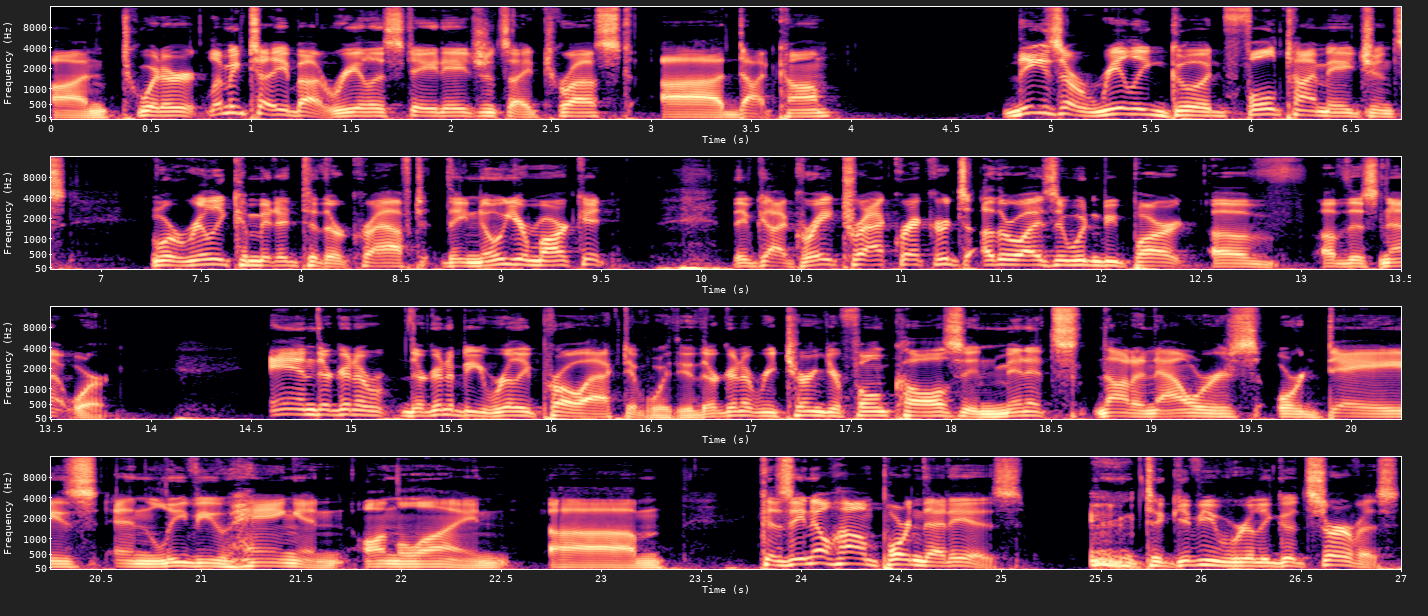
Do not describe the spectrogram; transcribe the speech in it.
on Twitter. Let me tell you about real estate agents I trust uh, dot com. These are really good full time agents who are really committed to their craft. They know your market. They've got great track records. Otherwise, they wouldn't be part of of this network and they're gonna they're gonna be really proactive with you. They're gonna return your phone calls in minutes, not in hours or days, and leave you hanging on the line um, because they know how important that is to give you really good service,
